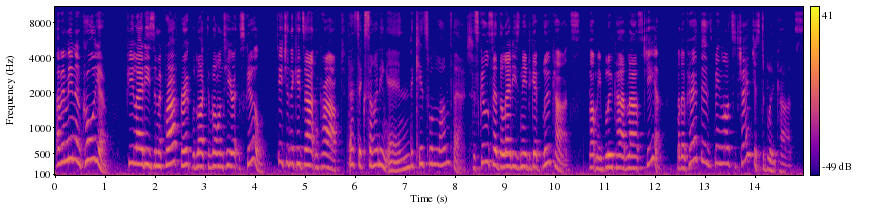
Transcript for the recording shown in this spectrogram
I've been meaning to call you. A few ladies in my craft group would like to volunteer at the school, teaching the kids art and craft. That's exciting, Anne. The kids will love that. The school said the ladies need to get blue cards. Got me blue card last year, but I've heard there's been lots of changes to blue cards.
